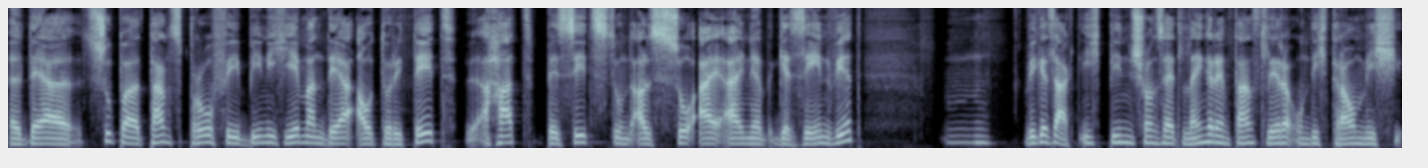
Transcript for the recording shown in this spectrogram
äh, der super Tanzprofi? Bin ich jemand, der Autorität hat, besitzt und als so eine gesehen wird? Wie gesagt, ich bin schon seit längerem Tanzlehrer und ich traue mich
